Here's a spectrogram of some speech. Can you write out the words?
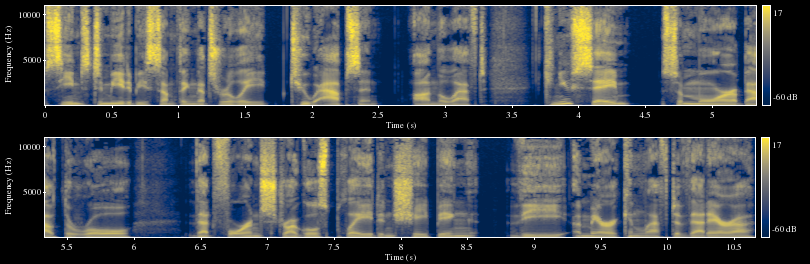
seems to me to be something that's really too absent on the left. Can you say some more about the role that foreign struggles played in shaping the American left of that era?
